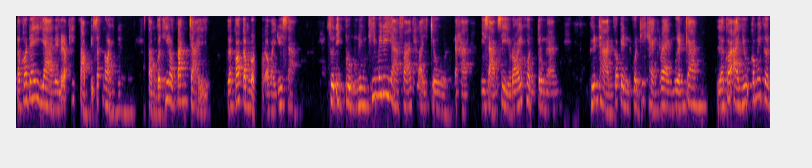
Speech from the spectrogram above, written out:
แล้วก็ได้ยาในระดับที่ต่ำไปสักหน่อยหนึ่งต่ำกว่าที่เราตั้งใจ แล้วก็กำหนดเอาไว้ด้วยซ้ำส่วนอีกกลุ่มหนึ่งที่ไม่ได้ยาฟ้าทลายโจรนะคะ มี3-400คนตรงนั้น พื้นฐานก็เป็นคนที่แข็งแรงเหมือนกัน แล้วก็อายุก็ไม่เกิน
